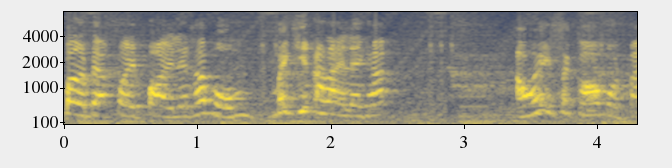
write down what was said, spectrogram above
เปิดแบบปล่อยๆเลยครับผม ไม่คิดอะไรเลยครับ เอาให้สกอร์หมดไป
